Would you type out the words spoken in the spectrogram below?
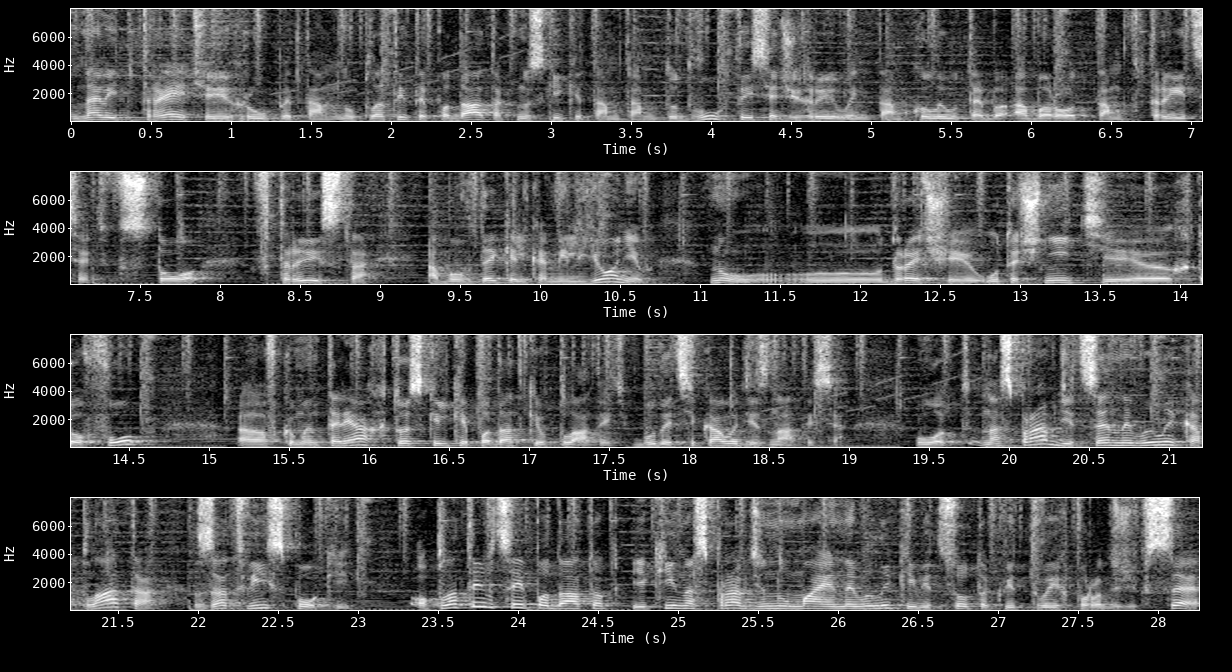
Навіть третьої групи там ну платити податок, ну скільки там там до 2 тисяч гривень, там коли у тебе оборот там в 30, в 100, в 300 або в декілька мільйонів. Ну до речі, уточніть, е, хто ФОП е, в коментарях, хто скільки податків платить. Буде цікаво дізнатися. От насправді це невелика плата за твій спокій. Оплатив цей податок, який насправді ну має невеликий відсоток від твоїх продажів. Все,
